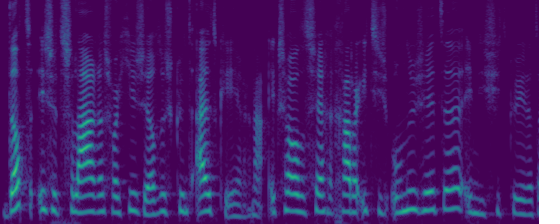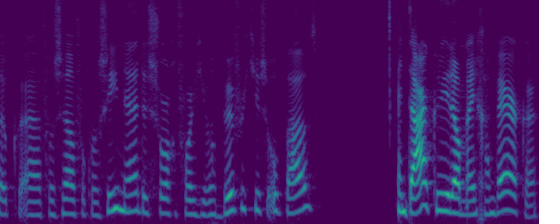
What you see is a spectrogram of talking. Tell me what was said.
dat is het salaris wat je jezelf dus kunt uitkeren. Nou, ik zou altijd zeggen, ga er iets onder zitten. In die sheet kun je dat ook uh, vanzelf ook wel zien. Hè? Dus zorg ervoor dat je wat buffertjes opbouwt. En daar kun je dan mee gaan werken.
